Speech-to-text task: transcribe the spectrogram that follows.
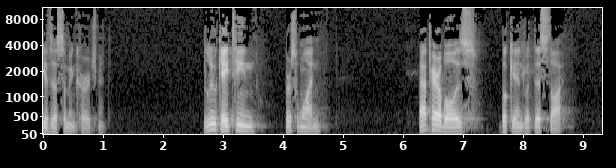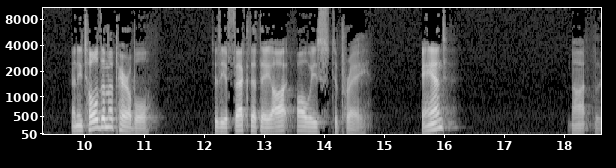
gives us some encouragement. Luke 18, verse 1, that parable is bookend with this thought. And he told them a parable to the effect that they ought always to pray and not lose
